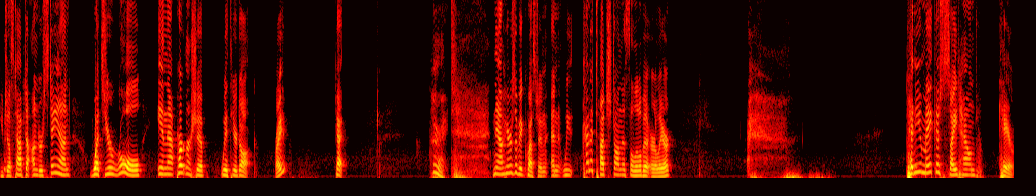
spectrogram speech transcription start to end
You just have to understand what's your role in that partnership with your dog, right? Okay. All right. Now, here's a big question, and we kind of touched on this a little bit earlier. Can you make a sight hound care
